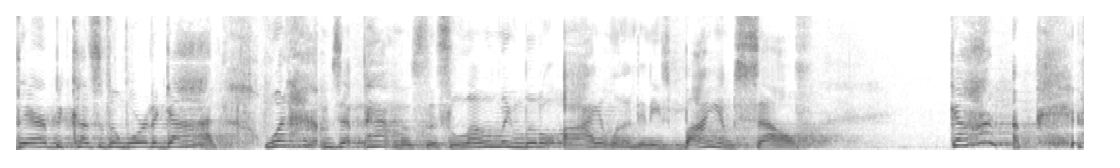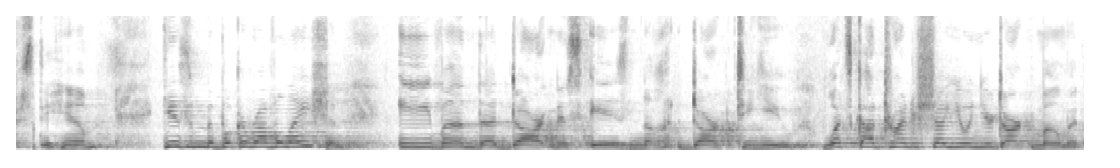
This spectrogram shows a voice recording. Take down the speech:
there because of the word of God. What happens at Patmos, this lonely little island, and he's by himself? God appears to him, gives him the book of Revelation. Even the darkness is not dark to you. What's God trying to show you in your dark moment?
